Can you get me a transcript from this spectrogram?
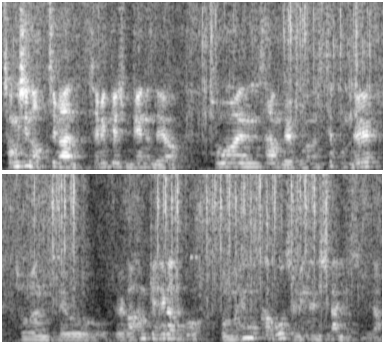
정신 없지만 재밌게 준비했는데요. 좋은 사람들, 좋은 스태프분들, 좋은 배우들과 함께 해가지고 너무 행복하고 재밌는 시간이었습니다.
